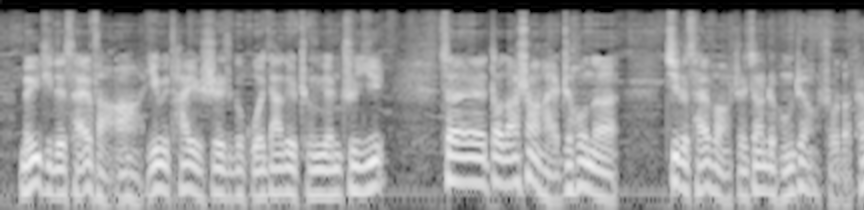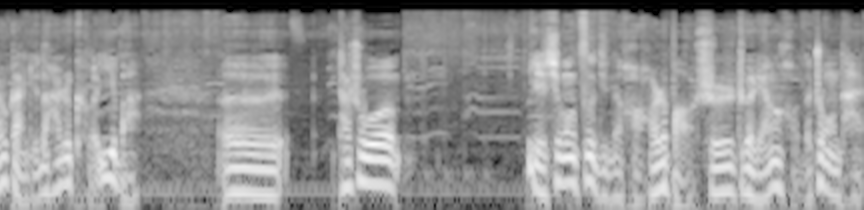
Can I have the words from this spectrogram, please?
媒体的采访啊，因为他也是这个国家队成员之一。在到达上海之后呢，记者采访时，姜志鹏这样说的：“他说感觉到还是可以吧，呃，他说也希望自己呢好好的保持这个良好的状态。”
